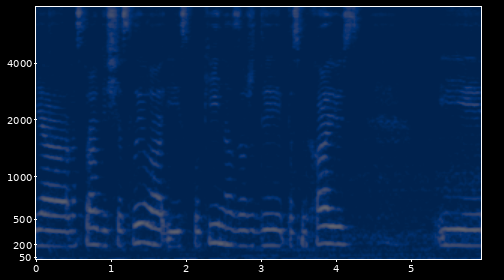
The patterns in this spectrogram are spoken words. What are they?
я насправді щаслива і спокійна завжди посміхаюсь. І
